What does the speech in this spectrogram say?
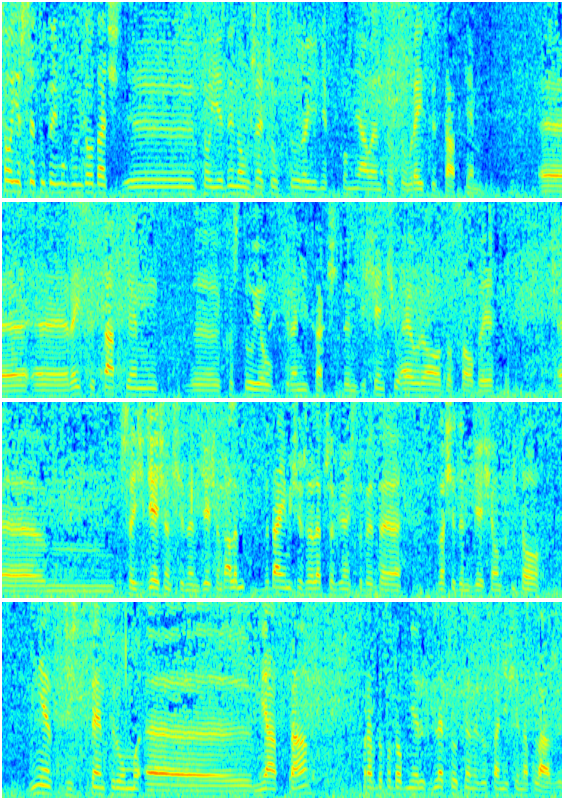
co jeszcze tutaj mógłbym dodać, e, to jedyną rzeczą, której nie wspomniałem, to są rejsy statkiem. E, e, Rejsy statkiem e, kosztują w granicach 70 euro od osoby, em, 60-70, ale wydaje mi się, że lepsze wziąć sobie te za 70 i to nie gdzieś z centrum miasta, prawdopodobnie lepszą cenę dostanie się na plaży,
